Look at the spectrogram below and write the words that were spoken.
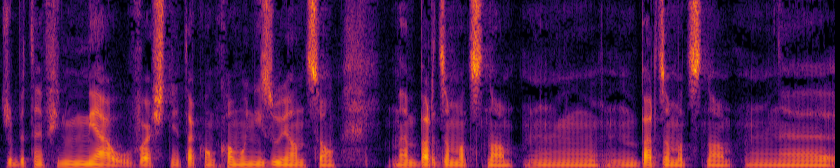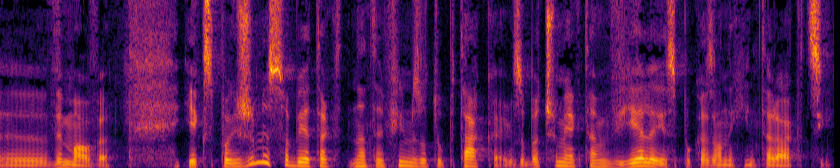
żeby ten film miał właśnie taką komunizującą bardzo mocno, mm, bardzo mocno mm, wymowę. Jak spojrzymy sobie tak na ten film z lotu ptaka, jak zobaczymy, jak tam wiele jest pokazanych interakcji,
